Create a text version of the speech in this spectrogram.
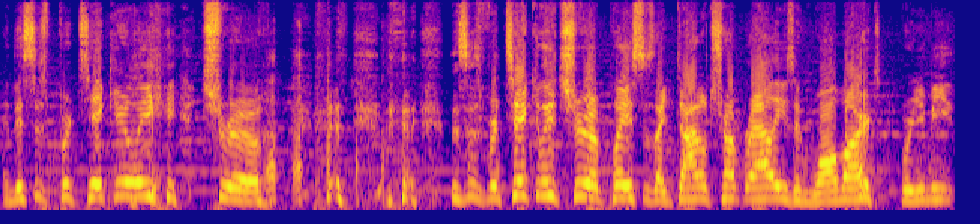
and this is particularly true. this is particularly true at places like Donald Trump rallies and Walmart, where you meet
